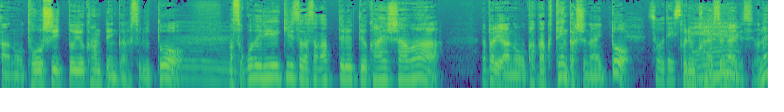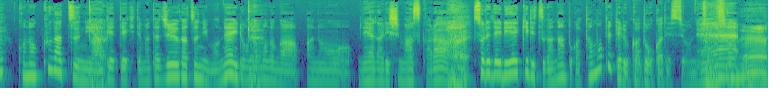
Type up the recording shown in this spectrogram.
あの、投資という観点からすると、うんまあそこで利益率が下がってるっていう会社は、やっぱりあの、価格転嫁しないと、そうですね。取り返せないですよね。この9月に上げてきて、また10月にもね、いろんなものが、あの、値上がりしますから、はいそれで利益率がなんとか保ててるかどうかですよね。そうですよね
